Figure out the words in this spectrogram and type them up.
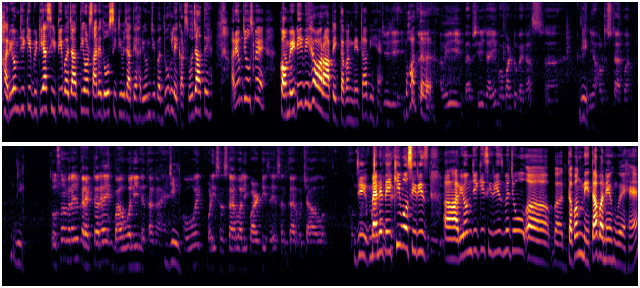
हरिओम जी की बिटिया सीटी बजाती है और सारे दोस्त सीटी बजाते हैं हरिओम जी बंदूक लेकर सो जाते हैं। हरिओम जी उसमें कॉमेडी भी है और आप एक दबंग नेता भी हैं। जी जी। बहुत अभी वेब सीरीज़ आई भोपाल टू वेगास जी। हॉटस्टार पर। जी। तो उसमें मेरा जो करेक्टर है एक बाहुबली नेता का है। जी। वो एक बड़ी संस्कार वाली पार्टी से संस्कार बचाओ जी मैंने देखी वो सीरीज़। हरिओम जी की सीरीज़ में जो दबंग नेता बने हुए हैं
